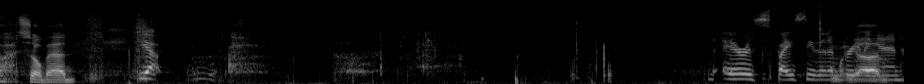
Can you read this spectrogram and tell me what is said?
Oh, it's so bad. Yeah. The air is spicy that oh I'm Oh breathing God. in.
